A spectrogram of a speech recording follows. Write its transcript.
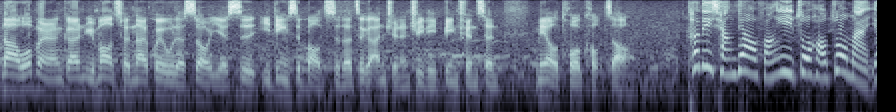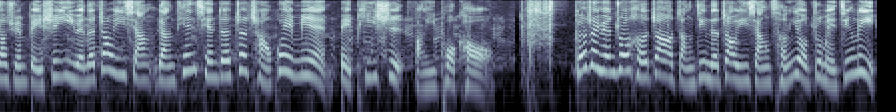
那我本人跟余茂春在会晤的时候，也是一定是保持了这个安全的距离，并全程没有脱口罩。特地强调防疫做好做满，要选北市议员的赵怡翔，两天前的这场会面被批示防疫破口。隔着圆桌合照，长进的赵怡翔曾有驻美经历，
